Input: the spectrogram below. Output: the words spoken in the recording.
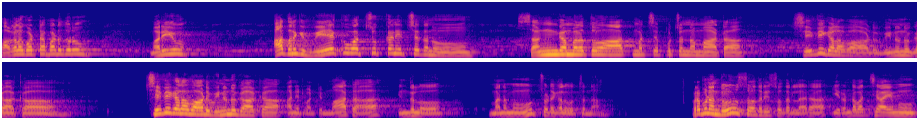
పగలగొట్టబడుదురు. మరియు అతనికి వేకువ చుక్కనిచ్చేదను. సంగములతో ఆత్మ చెప్పుచున్న మాట చెవి గలవాడు వినుగాక చెవి గలవాడు వినుగాక అనేటువంటి మాట ఇందులో మనము చూడగలుగుతున్నాము. ప్రభునందు సోదరి సోదరులారా ఈ రెండవ అధ్యాయము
